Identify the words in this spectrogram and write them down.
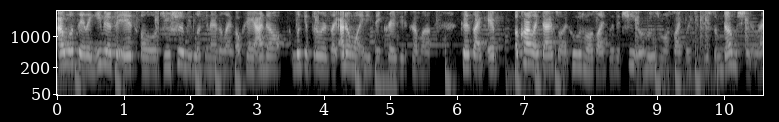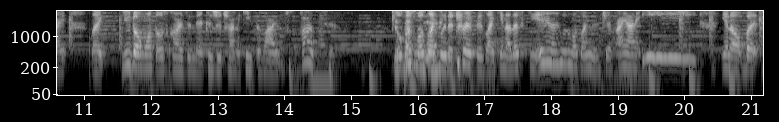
I will say, like, even if it is old, you should be looking at it like, okay, I don't looking through it, it's like I don't want anything crazy to come up. Because like if a car like that is like who's most likely to cheat or who's most likely to do some dumb shit, right? Like you don't want those cards in there because you're trying to keep the vibes positive. So who's most likely to trip is like, you know, that's key. Who's most likely to trip? Ayana, ee, you know, but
